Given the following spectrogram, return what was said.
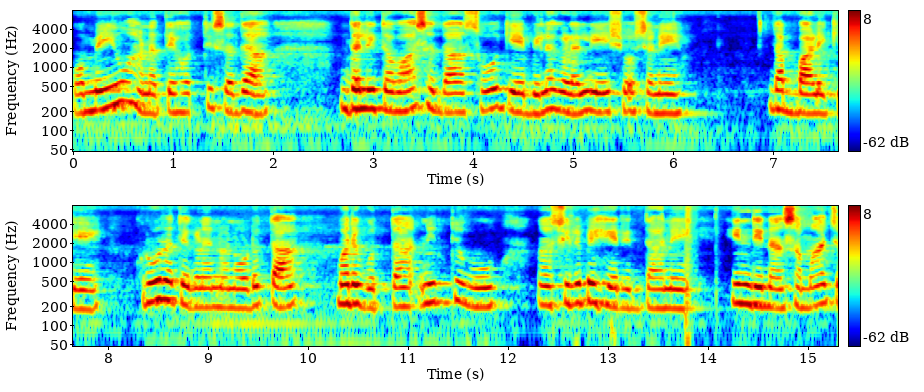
ಒಮ್ಮೆಯೂ ಹಣತೆ ಹೊತ್ತಿಸದ ದಲಿತವಾಸದ ಸೋಗೆ ಬಿಲಗಳಲ್ಲಿ ಶೋಷಣೆ. ದಬ್ಬಾಳಿಕೆ, ಕ್ರೂರತೆಗಳನ್ನು ನೋಡುತ್ತಾ ಮರುಗುತ್ತಾ ನಿತ್ಯವೂ ಶಿಲುಬೆ ಹೇರಿದ್ದಾನೆ. ಇಂದಿನ ಸಮಾಜ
